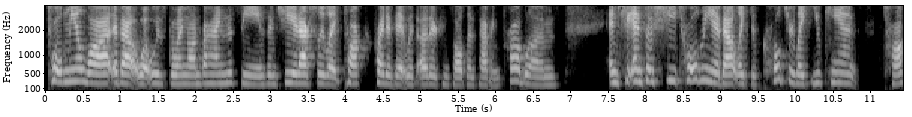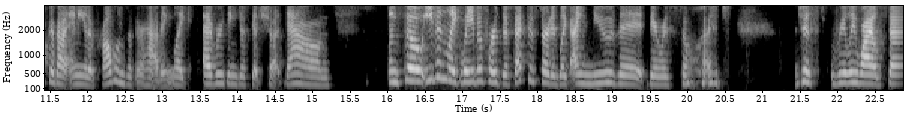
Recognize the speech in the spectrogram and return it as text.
told me a lot about what was going on behind the scenes. And she had actually like talked quite a bit with other consultants having problems. And she and so she told me about like this culture like you can't talk about any of the problems that they're having. Like everything just gets shut down. And so even like way before defective started like i knew that there was so much just really wild stuff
